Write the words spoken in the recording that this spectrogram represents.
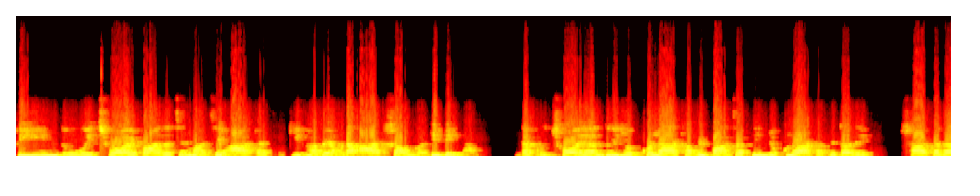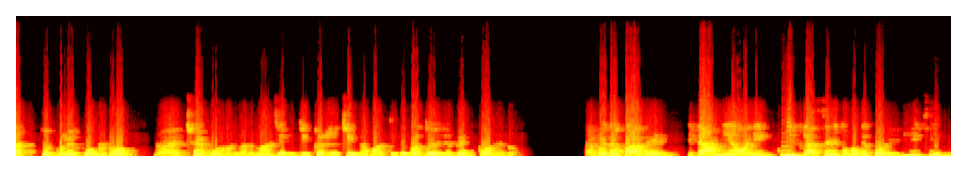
তিন, দুই, ছয়, পাঁচ আছে, মাঝে আট আছে। কীভাবে আমরা আট সংখ্যাটি পেলাম? দেখো, ছয় আর দুই যোগ করলে আট হবে, পাঁচ আর তিন যোগ করলে আট হবে। তাহলে সাত আর আট যোগ করলে পনেরো, নয় আর ছয় পনেরো। তাহলে মাঝে জিজ্ঞাসার চিহ্ন ঘর থেকে কত হয়ে যাবে? পনেরো। তারপর দেখো, আগে এটা আমি অনেকগুলি ক্লাসে আমি তোমাদের করিয়ে দিয়েছি।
